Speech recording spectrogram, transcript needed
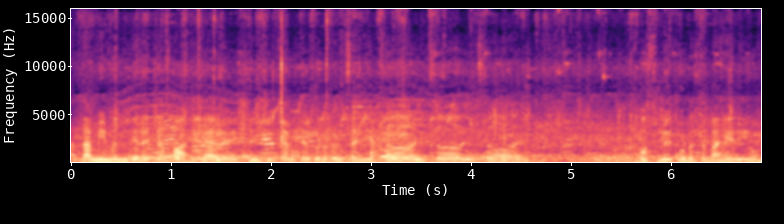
आता मी मंदिराच्या बाहेर आलोय. संचितची आमच्या गडबड चालली. चल चल चल. बसलोय थोडंसं बाहेर येऊन.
